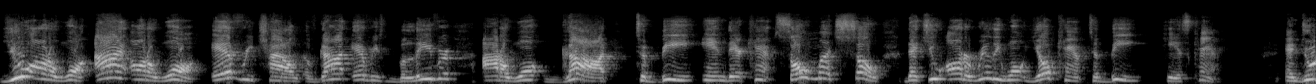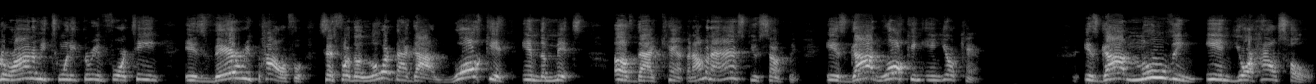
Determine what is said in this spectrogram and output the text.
you ought to want, I ought to want every child of God, every believer ought to want God to be in their camp. So much so that you ought to really want your camp to be his camp. And Deuteronomy 23 and 14 is very powerful. It says, For the Lord thy God walketh in the midst of thy camp. And I'm going to ask you something. Is God walking in your camp? Is God moving in your household?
